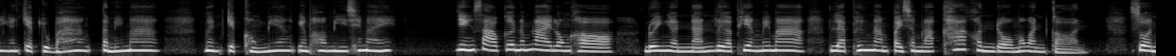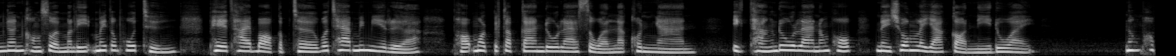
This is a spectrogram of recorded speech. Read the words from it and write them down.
มีเงินเก็บอยู่บ้าง แต่ไม่มาก เงินเก็บของเมียงยังพอมีใช่ไหม หญิงสาวกลืนน้ำลายลงคอ ด้วยเงินนั้นเหลือเพียงไม่มาก และเพิ่งนำไปชำระค่าคอนโดเมื่อวันก่อน ส่วนเงินของสวนมะลิไม่ต้องพูดถึง เพทายบอกกับเธอว่าแทบไม่มีเหลือ เพราะหมดไปกับการดูแลสวนและคนงาน อีกทั้งดูแลน้องพบในช่วงระยะก่อนนี้ด้วย น้องพบ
